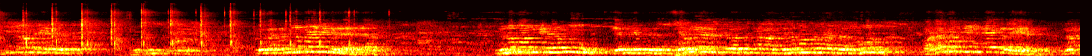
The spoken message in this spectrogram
இதுதான் வேதம். திருமந்திரம் என்கிற சொல்ல இருக்கிறதுக்கான திருமந்திரம் என்ற நூல் வடமொழியிலே கிடையாது. நான்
